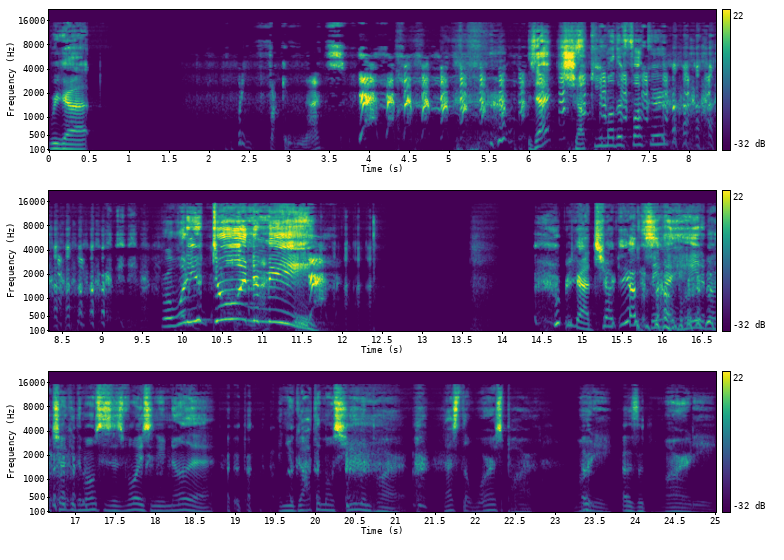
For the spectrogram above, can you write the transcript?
We got What are you fucking nuts? Is that Chucky, motherfucker? Bro, what are you doing to me? we got Chucky on the The thing I song. hate about Chucky the most is his voice, and you know that. And you got the most human part. That's the worst part. Marty, As a, Marty,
